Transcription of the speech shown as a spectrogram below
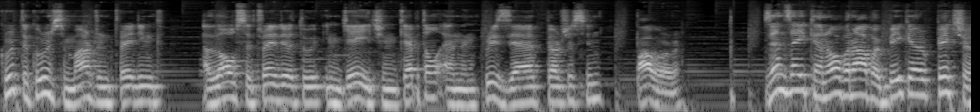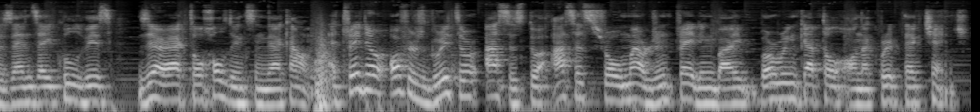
cryptocurrency margin trading allows a trader to engage in capital and increase their purchasing power. Then they can open up a bigger picture than they could with their actual holdings in the account. A trader offers greater access to assets through margin trading by borrowing capital on a crypto exchange.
